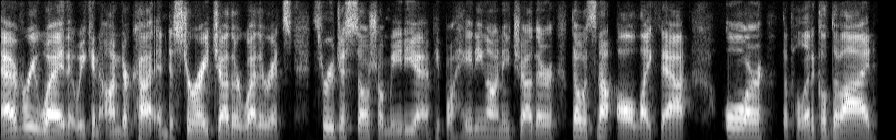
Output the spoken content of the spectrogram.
every way that we can undercut and destroy each other, whether it's through just social media and people hating on each other, though it's not all like that, or the political divide,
